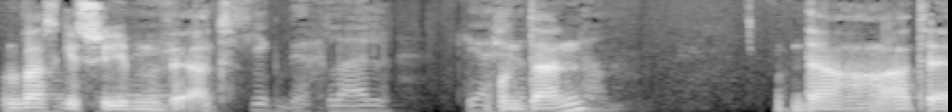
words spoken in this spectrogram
was geschrieben wird. Und dann, da hat er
